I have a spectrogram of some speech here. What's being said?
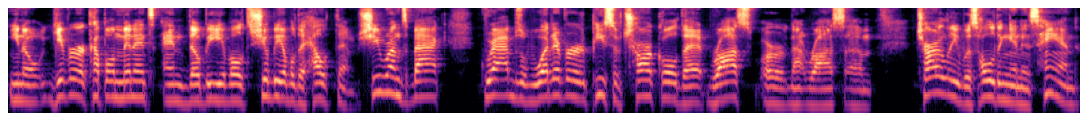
you know, give her a couple of minutes and they'll be able, she'll be able to help them. She runs back, grabs whatever piece of charcoal that Ross, or not Ross, um, Charlie was holding in his hand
